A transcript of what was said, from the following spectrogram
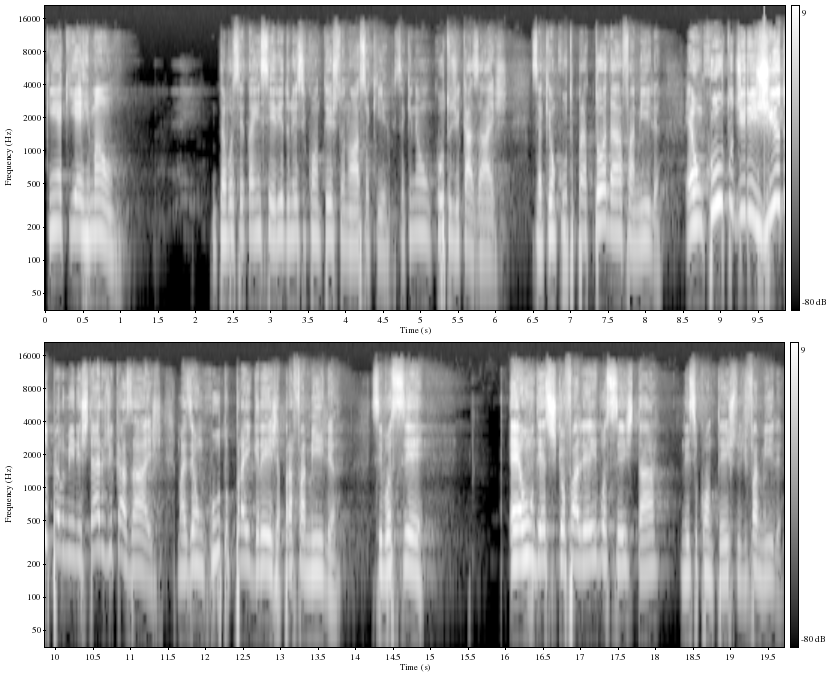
Quem aqui é irmão? Então você está inserido nesse contexto nosso aqui. Isso aqui não é um culto de casais. Isso aqui é um culto para toda a família. É um culto dirigido pelo Ministério de Casais, mas é um culto para a igreja, para a família. Se você é um desses que eu falei, você está nesse contexto de família.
